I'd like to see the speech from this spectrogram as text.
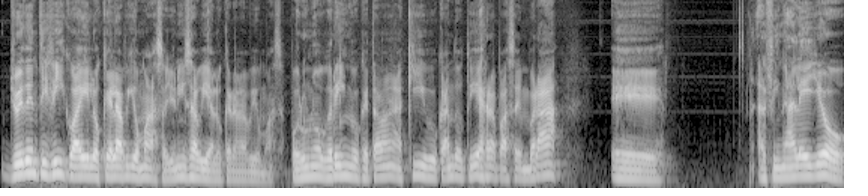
yo identifico ahí lo que es la biomasa. Yo ni sabía lo que era la biomasa. Por unos gringos que estaban aquí buscando tierra para sembrar. eh, al final ellos,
